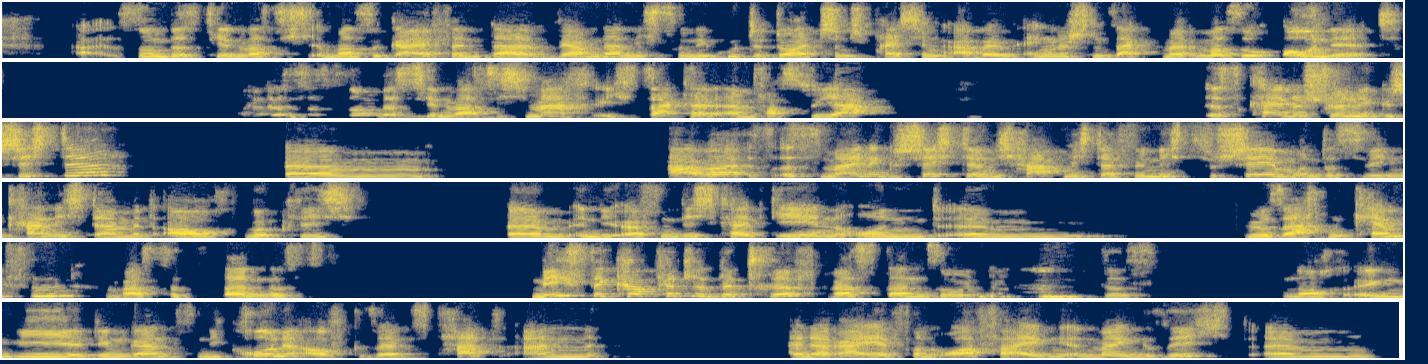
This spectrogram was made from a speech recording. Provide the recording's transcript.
So ein bisschen, was ich immer so geil finde, da, wir haben da nicht so eine gute deutsche Entsprechung, aber im Englischen sagt man immer so own it. Und das ist so ein bisschen, was ich mache. Ich sage halt einfach so, ja, ist keine schöne Geschichte, ähm, aber es ist meine Geschichte und ich habe mich dafür nicht zu schämen und deswegen kann ich damit auch wirklich ähm, in die Öffentlichkeit gehen und ähm, für Sachen kämpfen, was jetzt dann das nächste Kapitel betrifft, was dann so das noch irgendwie dem Ganzen die Krone aufgesetzt hat an einer Reihe von Ohrfeigen in mein Gesicht, ähm,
